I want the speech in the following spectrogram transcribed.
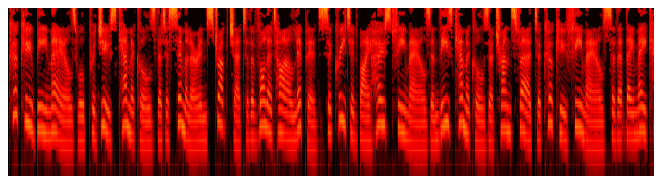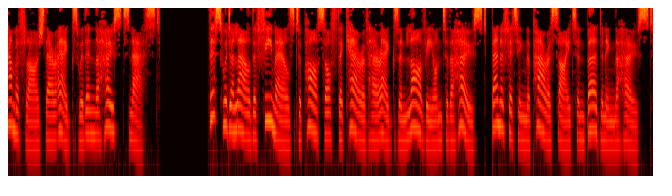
Cuckoo bee males will produce chemicals that are similar in structure to the volatile lipids secreted by host females and these chemicals are transferred to cuckoo females so that they may camouflage their eggs within the host's nest. This would allow the females to pass off the care of her eggs and larvae onto the host, benefiting the parasite and burdening the host.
